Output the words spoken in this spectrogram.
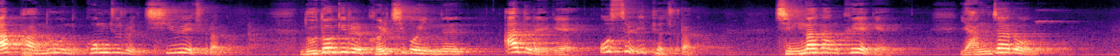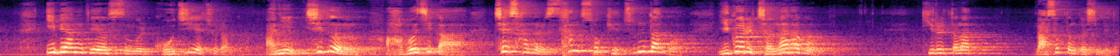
아파 누운 공주를 치유해 주라고 누더기를 걸치고 있는 아들에게 옷을 입혀 주라고 집 나간 그에게 양자로 입양되었음을 고지해 주라고 아니 지금 아버지가 재산을 상속해 준다고 이거를 전하라고 길을 떠나 나섰던 것입니다.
